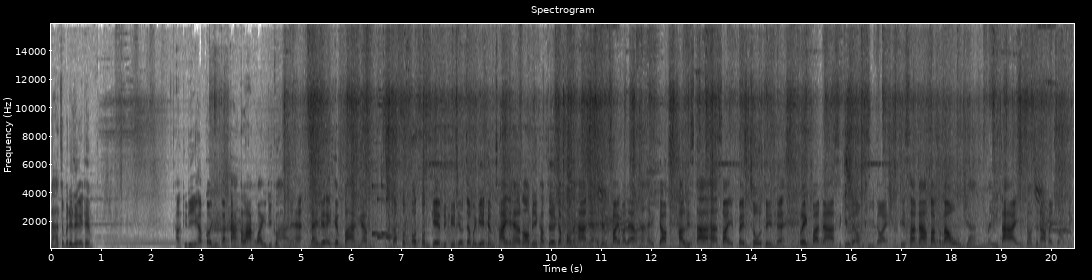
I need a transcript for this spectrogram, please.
น่าจะไม่ได้เลือกไอเทมทางที่ดีครับก็อยู่กลางๆตารางไว้ดีกว่านะฮะได้เลือกไอเทมบ้างครับ ดับต้นๆต้นเกมนี่คือเดี๋ยวจะไม่มีไอเทมใช้นะฮะรอบนี้ครับเจอกับกองทหารฮะไอเทมใส่มาแล้วฮะให้กับคาลิสตาฮะใส่เป็นโชจินนะเร่งมานาสกิลเลยออกทีหน่อย ทิซานาฝั่งเรายังไม่ตายก็ชนะไปกรอบหนึ่ง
